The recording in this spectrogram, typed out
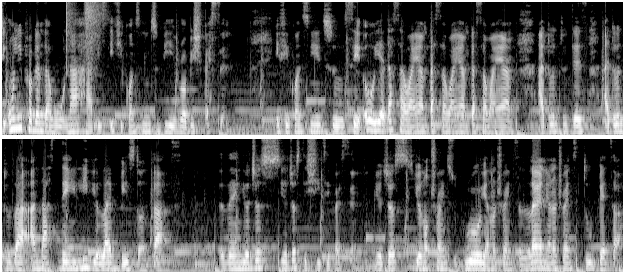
The only problem that we will now have is if you continue to be a rubbish person. If you continue to say, Oh yeah, that's how I am, that's how I am, that's how I am. I don't do this, I don't do that, and that's then you live your life based on that then you're just you're just a shitty person you're just you're not trying to grow you're not trying to learn you're not trying to do better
